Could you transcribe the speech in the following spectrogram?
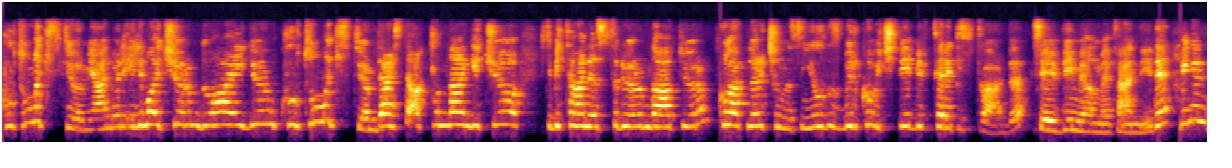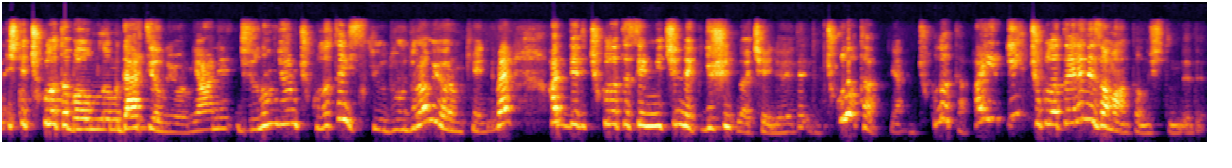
kurtulmak istiyorum. Yani böyle elimi açıyorum, dua ediyorum, kurtulmak istiyorum. Derste aklımdan geçiyor. İşte bir tane ısırıyorum, dağıtıyorum. Kulakları çınlasın. Yıldız Birkoviç diye bir terapist vardı. Sevdiğim bir hanımefendiydi. Gün işte çikolata bağımlılığımı dert yanıyorum. Yani canım diyorum çikolata istiyor. Durduramıyorum kendime. Hadi dedi çikolata senin için ne? Düşün Açeli dedim. Çikolata yani çikolata. Hayır ilk çikolatayla ne zaman tanıştın dedi.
